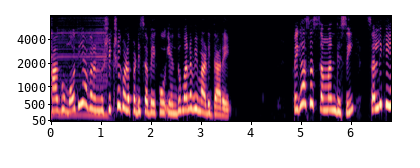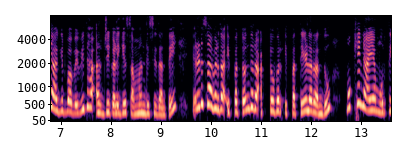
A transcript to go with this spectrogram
ಹಾಗೂ ಮೋದಿ ಅವರನ್ನು ಶಿಕ್ಷೆಗೊಳಪಡಿಸಬೇಕು ಎಂದು ಮನವಿ ಮಾಡಿದ್ದಾರೆ. ಪೆಗಾಸಸ್ ಸಂಬಂಧಿಸಿ ಸಲ್ಲಿಕೆಯಾಗಿರುವ ವಿವಿಧ ಅರ್ಜಿಗಳಿಗೆ ಸಂಬಂಧಿಸಿದಂತೆ ಎರಡು ಸಾವಿರದ ಇಪ್ಪತ್ತೊಂದರ ಅಕ್ಟೋಬರ್ ಇಪ್ಪತ್ತೇಳರಂದು ಮುಖ್ಯ ನ್ಯಾಯಮೂರ್ತಿ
